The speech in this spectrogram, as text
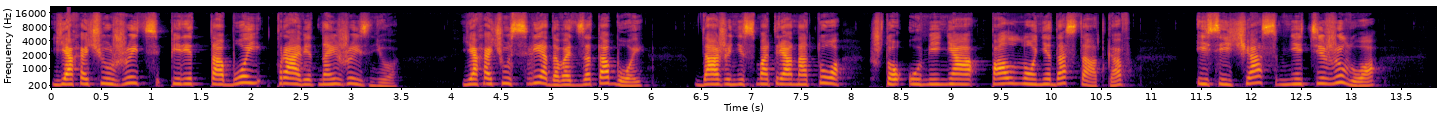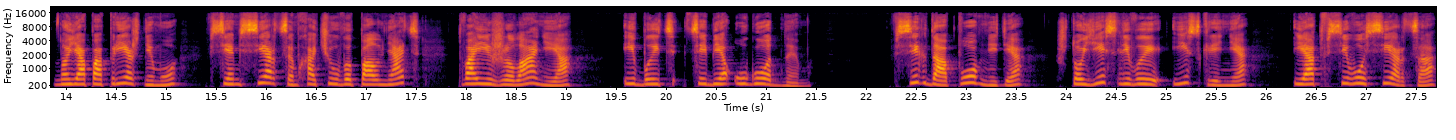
«Я хочу жить перед Тобой праведной жизнью», я хочу следовать за тобой, даже несмотря на то, что у меня полно недостатков, и сейчас мне тяжело, но я по-прежнему всем сердцем хочу выполнять твои желания и быть тебе угодным. Всегда помните, что если вы искренне и от всего сердца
